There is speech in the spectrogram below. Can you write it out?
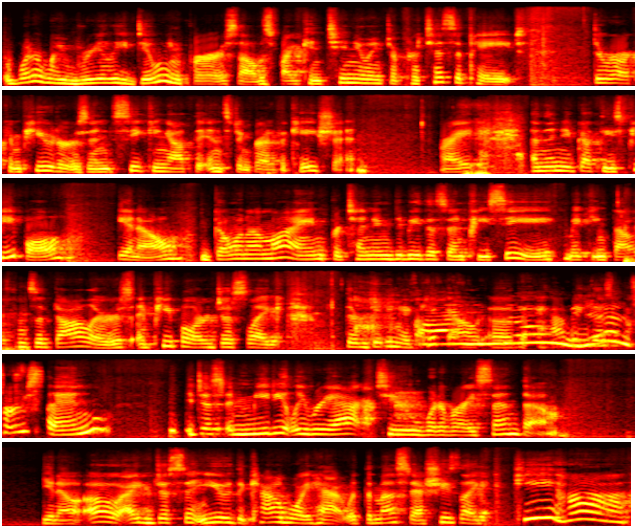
what are we really doing for ourselves by continuing to participate through our computers and seeking out the instant gratification right? And then you've got these people, you know, going online pretending to be this NPC, making thousands of dollars, and people are just like they're getting a kick I out of having yes. this person just immediately react to whatever I send them. You know, oh, I just sent you the cowboy hat with the mustache. She's like, hee ha,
